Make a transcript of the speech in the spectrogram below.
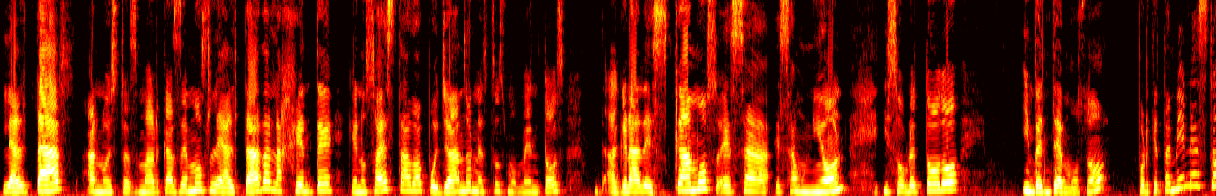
lealtad a nuestras marcas, demos lealtad a la gente que nos ha estado apoyando en estos momentos, agradezcamos esa, esa unión y sobre todo inventemos, ¿no? Porque también esto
